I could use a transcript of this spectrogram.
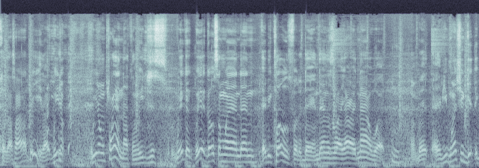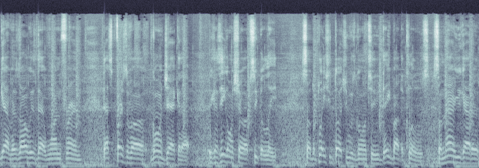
cause that's how I be. Like we don't, we don't plan nothing. We just we could we could go somewhere and then it be closed for the day, and then it's like, all right, now what? But if you once you get together, there's always that one friend that's first of all going to jack it up because he gonna show up super late. So the place you thought you was going to, they about to close. So now you gotta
